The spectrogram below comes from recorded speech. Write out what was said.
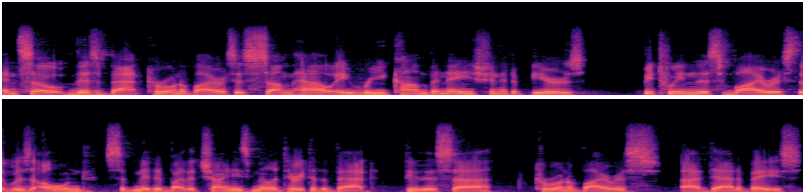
And so this bat coronavirus is somehow a recombination, it appears, between this virus that was owned, submitted by the Chinese military to the bat, to this uh, coronavirus uh, database,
